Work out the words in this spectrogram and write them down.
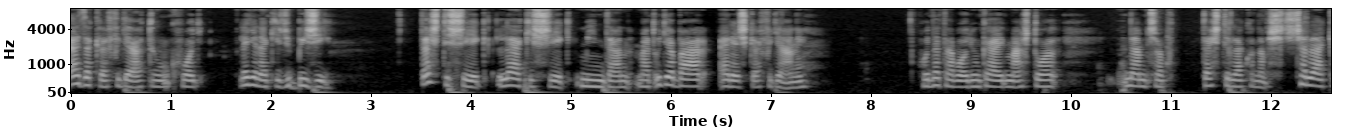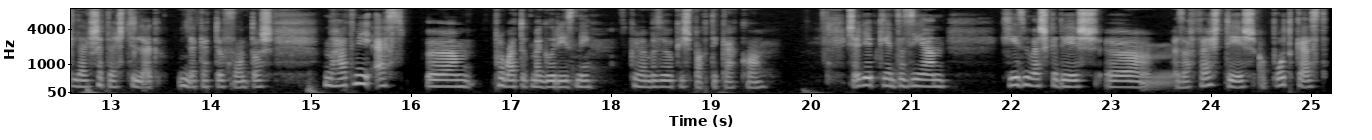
Ezekre figyeltünk, hogy legyen egy kis bizsi. Testiség, lelkiség, minden, mert ugyebár erre is kell figyelni. Hogy ne távolodjunk el egymástól, nem csak testileg, hanem se lelkileg, se testileg, mind a kettő fontos. Na hát mi ezt ö, próbáltuk megőrizni különböző kis praktikákkal. És egyébként az ilyen kézműveskedés, ö, ez a festés, a podcast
